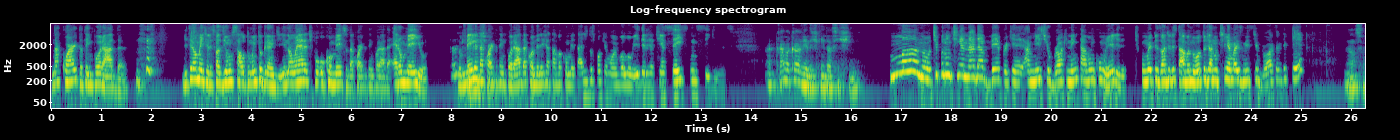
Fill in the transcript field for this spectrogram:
na quarta temporada. Literalmente, eles faziam um salto muito grande. E não era, tipo, o começo da quarta temporada, era o meio. No meio da quarta temporada, quando ele já tava com metade dos Pokémon evoluídos, ele já tinha seis insígnias. Acaba com a vida de quem tá assistindo. Mano, tipo, não tinha nada a ver, porque a Misty e o Brock nem estavam com ele. Tipo, um episódio ele estava, no outro já não tinha mais Misty e Brock. Você fica, quê? Nossa.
